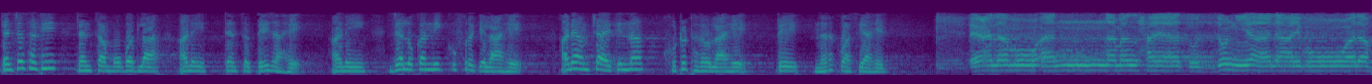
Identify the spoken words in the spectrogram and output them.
त्यांच्यासाठी त्यांचा मोबदला आणि त्यांचं तेज आहे. आणि ज्या लोकांनी कुफ्र केला आहे आणि आमच्या आयतींना खोटं ठरवलं आहे ते नरकवासी आहेत. اعلموا أنما الحياة الدنيا لعب وله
